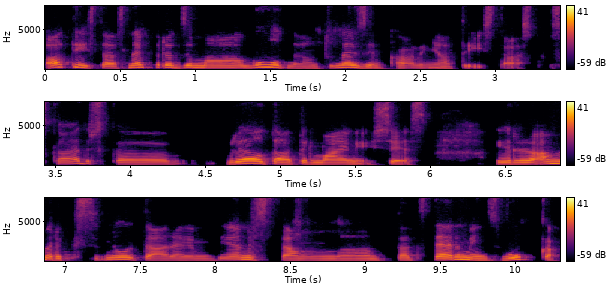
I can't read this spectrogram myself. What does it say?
attīstās neparedzamā gultnē, un tu nezini, kā viņi attīstās. Skaidrs, ka realitāte ir mainījusies. Ir Amerikas militārajam dienestam tāds termins VUKA,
